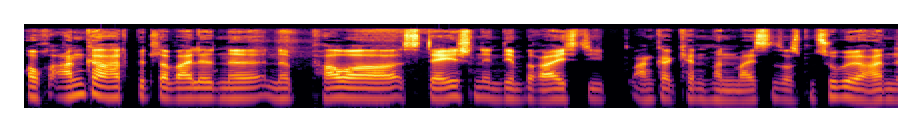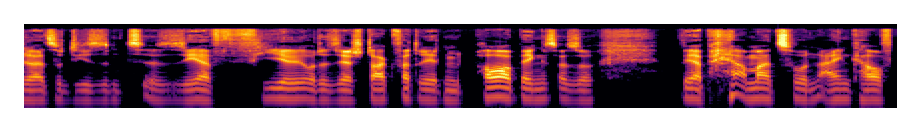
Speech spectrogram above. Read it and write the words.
auch Anker hat mittlerweile eine, eine Power Station in dem Bereich. Die Anker kennt man meistens aus dem Zubehörhandel, also die sind sehr viel oder sehr stark vertreten mit Powerbanks. Also wer bei Amazon einkauft,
